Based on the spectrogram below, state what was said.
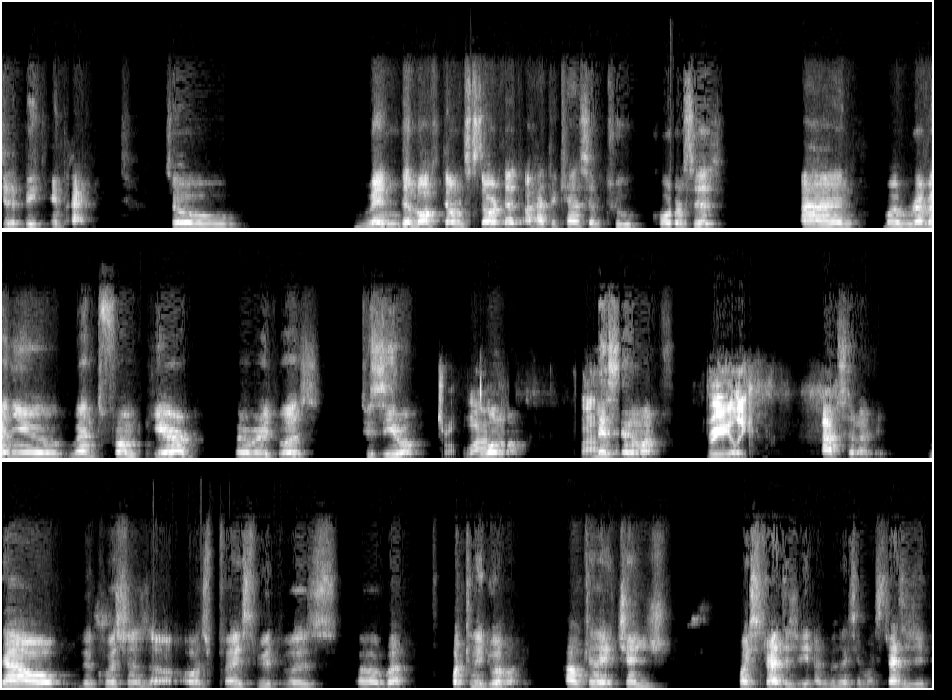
get a big impact. So, when the lockdown started, I had to cancel two courses and my revenue went from here, wherever it was, to zero. Wow. One month. Wow. Less than a month. Really? Absolutely. Now, the questions I was faced with was, uh, well, what can I do about it? How can I change my strategy? And when I say my strategy,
